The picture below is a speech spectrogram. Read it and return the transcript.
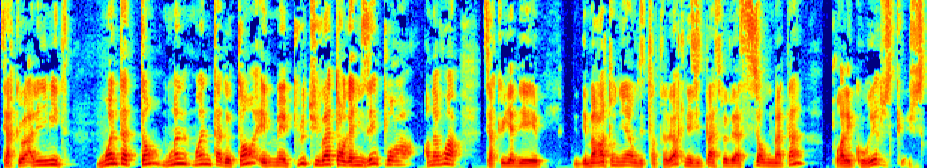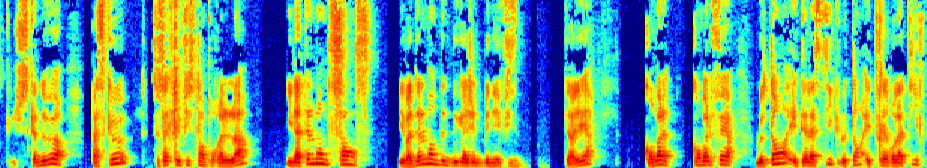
C'est-à-dire qu'à la limite, moins tu as de temps, moins, moins tu as de temps, mais plus tu vas t'organiser pour en avoir. C'est-à-dire qu'il y a des, des marathoniens ou des trailers qui n'hésitent pas à se lever à 6 heures du matin pour aller courir jusqu'à 9 heures. Parce que ce sacrifice temporel-là, il a tellement de sens, il va tellement dégager de bénéfices derrière, qu'on va, va le faire. Le temps est élastique, le temps est très relatif.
